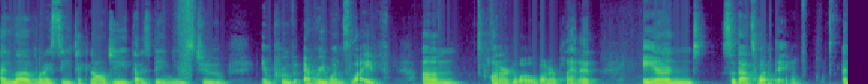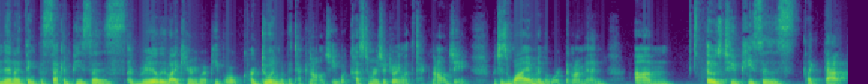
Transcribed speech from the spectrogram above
I love when I see technology that is being used to improve everyone's life um, on our globe, on our planet. And so that's one thing. And then I think the second piece is I really like hearing what people are doing with the technology, what customers are doing with the technology, which is why I'm in the work that I'm in. Um, those two pieces, like that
